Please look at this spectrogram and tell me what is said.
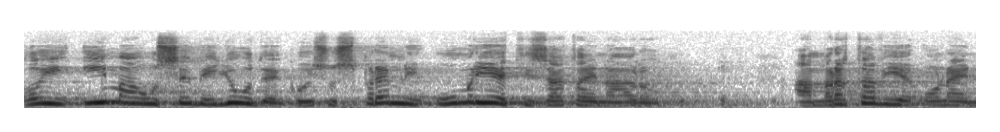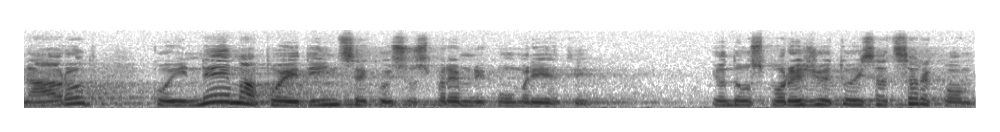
koji ima u sebi ljude koji su spremni umrijeti za taj narod. A mrtav je onaj narod koji nema pojedince koji su spremni umrijeti. I onda uspoređuje to i sa crkvom.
